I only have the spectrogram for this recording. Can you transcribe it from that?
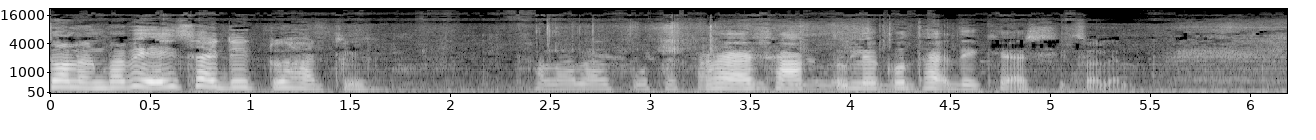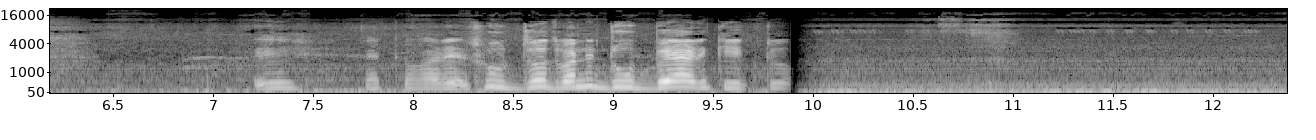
চলেন ভাবি এই সাইডে একটু হাঁটি। হ্যাঁ শাক তুলে কোথায় দেখে আসি চলেন। এই একেবারে সূর্য মানে ডুববে আর কি একটু আসেন ভাবি আমরা তিনজন দাঁড়াই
